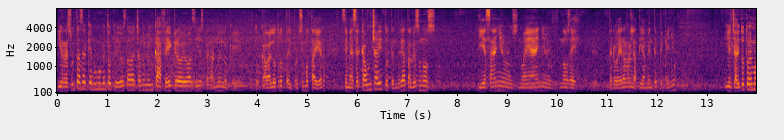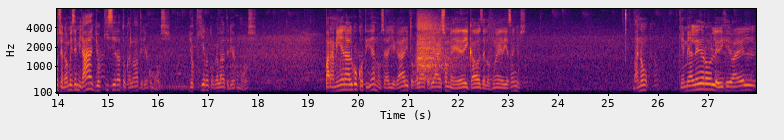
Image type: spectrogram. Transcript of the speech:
y resulta ser que en un momento que yo estaba echándome un café, creo yo así, esperando en lo que tocaba el, otro, el próximo taller, se me acerca un chavito, tendría tal vez unos 10 años, 9 años, no sé, pero era relativamente pequeño. Y el chavito todo emocionado me dice, mira, yo quisiera tocar la batería como vos. Yo quiero tocar la batería como vos. Para mí era algo cotidiano, o sea, llegar y tocar la batería, eso me he dedicado desde los 9, 10 años. Mano, que me alegro, le dije yo a él,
